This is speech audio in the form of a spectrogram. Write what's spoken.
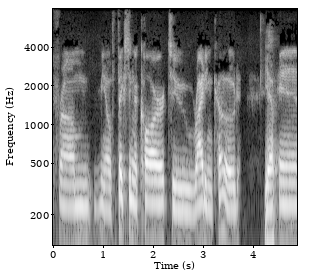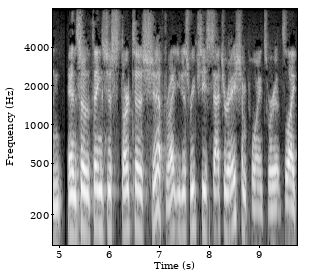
from you know fixing a car to writing code Yep. And and so things just start to shift, right? You just reach these saturation points where it's like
